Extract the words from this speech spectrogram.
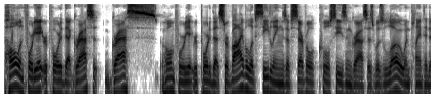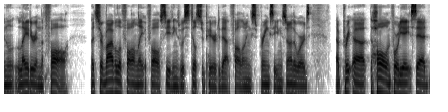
Hull and 48 reported that grass grass Hull and 48 reported that survival of seedlings of several cool season grasses was low when planted in later in the fall but survival of fall and late fall seedings was still superior to that following spring seeding. So, in other words, a pre, uh, Hull in 48 said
